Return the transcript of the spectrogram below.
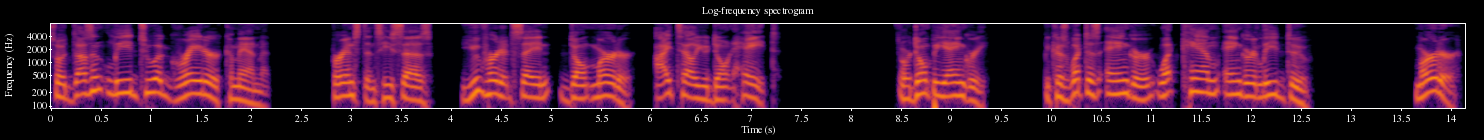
so it doesn't lead to a greater commandment. For instance, he says, You've heard it say, don't murder. I tell you, don't hate. Or don't be angry. Because what does anger, what can anger lead to? Murder.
